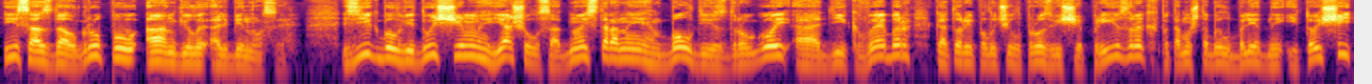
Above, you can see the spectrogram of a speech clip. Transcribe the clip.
и создал группу «Ангелы-альбиносы». Зиг был ведущим, я шел с одной стороны, Болди с другой, а Дик Вебер, который получил прозвище «Призрак», потому что был бледный и тощий,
